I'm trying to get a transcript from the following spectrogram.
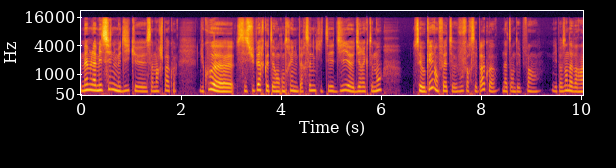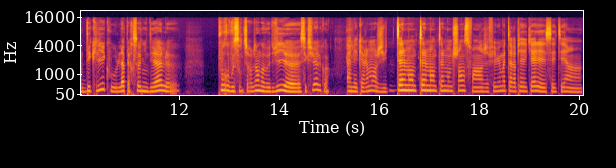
même la médecine me dit que ça marche pas quoi. Du coup, euh, c'est super que tu aies rencontré une personne qui t'ait dit euh, directement c'est ok en fait, vous forcez pas quoi. N'attendez pas, il n'y a pas besoin d'avoir un déclic ou la personne idéale pour vous sentir bien dans votre vie sexuelle quoi. Ah mais carrément, j'ai eu tellement, tellement, tellement de chance. Enfin, j'ai fait 8 mois de thérapie avec elle et c'était un,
